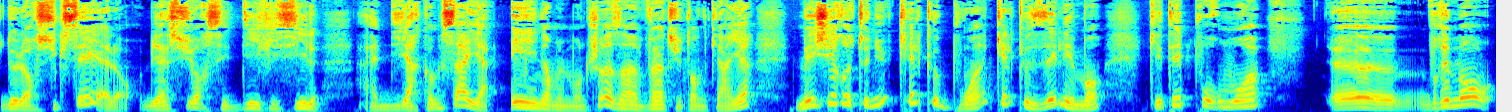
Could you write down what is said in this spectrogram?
de leur succès? Alors bien sûr c'est difficile à dire comme ça, il y a énormément de choses, hein, 28 ans de carrière, mais j'ai retenu quelques points, quelques éléments qui étaient pour moi euh, vraiment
